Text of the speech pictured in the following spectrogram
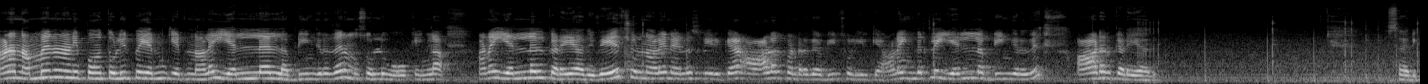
ஆனால் நம்ம என்ன நினைப்போம்? தொழிற்பெயர்னு கேட்டனால எல்எல் அப்படிங்கிறத நம்ம சொல்லுவோம் ஓகேங்களா? ஆனால் எல்எல் கிடையாது. வேர் சொன்னாலே நான் என்ன சொல்லியிருக்கேன்? ஆர்டர் பண்ணுறது அப்படின்னு சொல்லியிருக்கேன். ஆனால் இந்த இடத்துல எல் அப்படிங்கிறது ஆர்டர் கிடையாது. சரி.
